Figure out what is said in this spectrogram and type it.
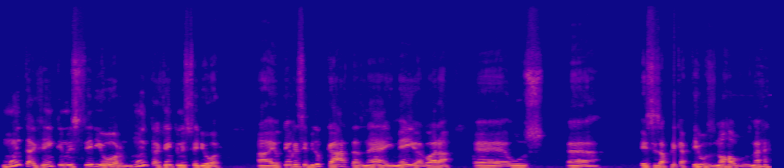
muita gente no exterior, muita gente no exterior. Ah, eu tenho recebido cartas, né, e-mail, agora é, os, é, esses aplicativos novos, né,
